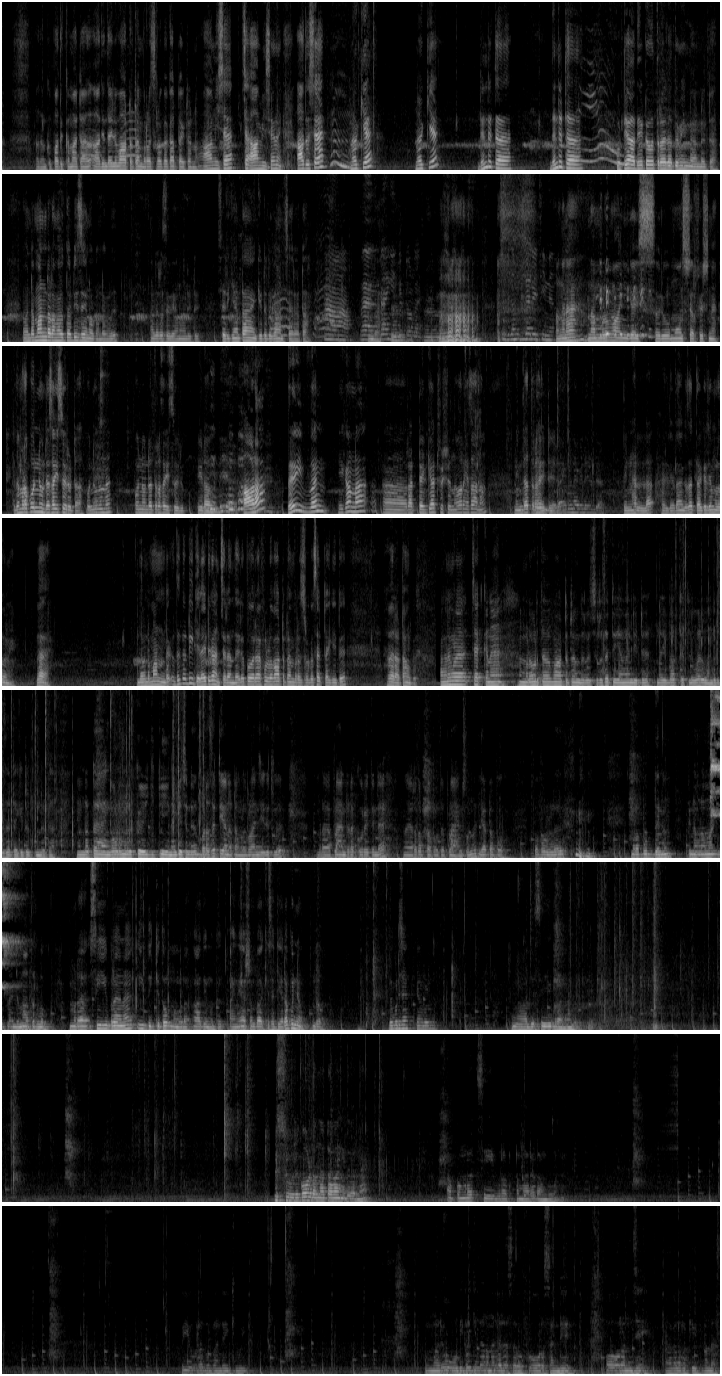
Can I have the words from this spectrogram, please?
അത് നമുക്ക് പതുക്കെ മാറ്റാം. ആദ്യം എന്തായാലും വാട്ടർ ടെമ്പറേച്ചർ ഒക്കെ കറക്റ്റ് ആയിട്ട് വരണം. ആമിഷ ആ ആദുഷേ നോക്കിയേ നോക്കിയേ. ഇതുണ്ടിട്ടാ ഇതുണ്ടിട്ടാ. കുട്ടി ആദ്യമായിട്ട് ഉത്തരവില്ലാത്ത മീനാണ് കേട്ടാ അവന്റെ മണ്ടട മേലത്തെ ഡിസൈൻ നോക്കണ്ട നിങ്ങൾ? നല്ല രസം കാണാൻ വേണ്ടിയിട്ട്. ശരിക്കും ഞാൻ ടാങ്ക് ഇട്ടിട്ട് കാണിച്ചു തരാം കേട്ടാ അങ്ങനെ നമ്മളും വാങ്ങി ഗൈസ് ഒരു മോൺസ്റ്റർ ഫിഷിനെ ഇത് നമ്മുടെ പൊന്നൂന്റെ സൈസ് വരും കേട്ടാ നിന്ന് പൊന്നൂന്റെ എത്ര സൈസ് വരും. ഇടാവും ആടാ ഇത് ഇവൻ ഈ കാണുന്ന റട്ടൈൽ ക്യാറ്റ് ഫിഷ് എന്ന് പറഞ്ഞ സാധനം നിന്റെ അത്ര ഹൈറ്റ് വരും. പിന്നല്ല വലിയ ടാങ്ക് സെറ്റാക്കില്ലേ നമ്മൾ പോണേ അല്ലേ? ഇതവന്റെ മണ്ട ഇതൊക്കെ ഡീറ്റെയിൽ ആയിട്ട് കാണിച്ചു തരാം. എന്തായാലും ഇപ്പോൾ ഓരോ ഫുള്ള് വാട്ടർ ടെമ്പറേച്ചർ ഒക്കെ സെറ്റ് ആക്കിയിട്ട് വരാട്ടോ നമുക്ക്. അങ്ങനെ നമ്മളെ ചെക്കനെ നമ്മുടെ അവിടുത്തെ വാട്ടർ ടെമ്പറേച്ചർ സെറ്റ് ചെയ്യാൻ വേണ്ടിയിട്ട് ഈ ബക്കറ്റിൽ വെള്ളം പിടിച്ച് സെറ്റ് ആക്കിയിട്ട് ഇട്ടിട്ടുണ്ട് കേട്ടോ. നമ്മുടെ ടാങ്ക് അവിടെ നമ്മൾ കഴുകി ക്ലീൻ ആക്കി വെച്ചിട്ടുണ്ട്. ഇവിടെ സെറ്റ് ചെയ്യാൻ കേട്ടോ നമ്മൾ പ്ലാൻ ചെയ്തിട്ടുള്ളത്. നമ്മുടെ പ്ലാന്റ് ഡെക്കോറിയത്തിന്റെ നേരെ തൊട്ടപ്പുറത്ത് പ്ലാന്റ്സ് ഒന്നും ഇല്ല കേട്ടോ അപ്പോൾ ഇപ്പോൾ ഫുള്ള് നമ്മുടെ ബുദ്ധനും പിന്നെ നമ്മുടെ മണി പ്ലാന്റും മാത്രമേ ഉള്ളൂ. നമ്മുടെ സീബ്രാനെ ഇതിക്ക് തുറന്നു കൂടെ ആദ്യം നമുക്ക്. അതിന് ശേഷം ബാക്കി സെറ്റ് ചെയ്യാം. പുന്നോ ഉണ്ടോ? ഇത് പിടിച്ചേ ക്യാമറ ആദ്യം സീബ്രാനെ സെറ്റ് ചെയ്യാം തൃശ്ശൂർ ഗോൾഡൻ നട്ടാ വാങ്ങിയത് പറഞ്ഞേ അപ്പം നമ്മൾ സീബ്ര കുട്ടന്മാരെ ഇടാൻ പോകുന്നു അയ്യോ റബ്ബർ പോയി. ഓടി കളിക്കുന്നതാണ് നല്ല രസം. ഫ്ലോറസന്റ് ഓറഞ്ച് ആ കളറൊക്കെ ഇട്ടിട്ടുണ്ട്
